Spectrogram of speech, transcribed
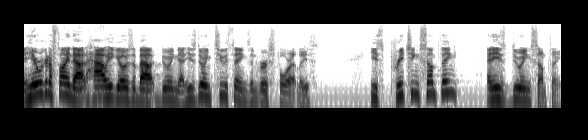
And here we're going to find out how he goes about doing that. He's doing two things in verse 4 at least. He's preaching something and he's doing something.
